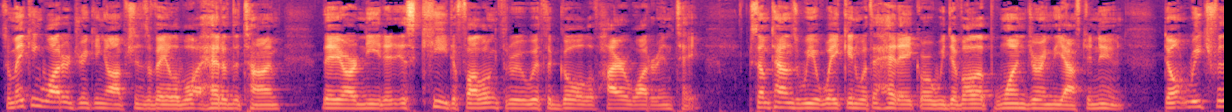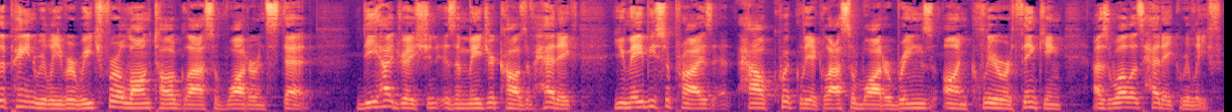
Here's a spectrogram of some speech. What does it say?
So making water drinking options available ahead of the time they are needed is key to following through with the goal of higher water intake. Sometimes we awaken with a headache or we develop one during the afternoon. Don't reach for the pain reliever, reach for a long tall glass of water instead. Dehydration is a major cause of headache. You may be surprised at how quickly a glass of water brings on clearer thinking as well as headache relief.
